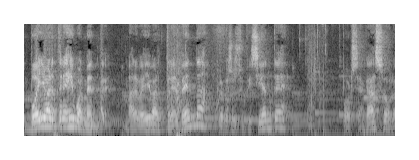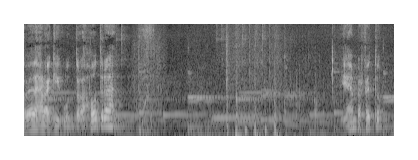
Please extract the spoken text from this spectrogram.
Voy a llevar tres igualmente. Vale, voy a llevar tres vendas, creo que son suficientes. Por si acaso, lo voy a dejar aquí junto a las otras. Bien, perfecto.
